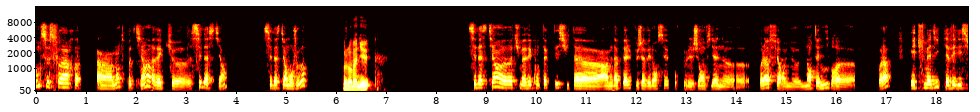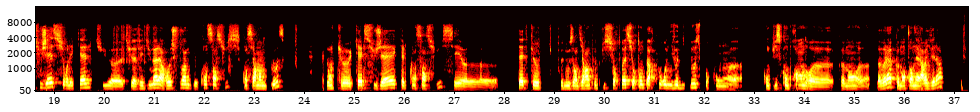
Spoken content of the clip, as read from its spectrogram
Donc ce soir, un entretien avec euh, Sébastien. Sébastien, bonjour. Bonjour Manu. Sébastien, euh, tu m'avais contacté suite à un appel que j'avais lancé pour que les gens viennent, euh, voilà, faire une, une antenne libre, euh, voilà. Et tu m'as dit qu'il y avait des sujets sur lesquels tu, euh, tu avais du mal à rejoindre le consensus concernant l'hypnose. Donc, euh, quel sujet, quel consensus, et euh, peut-être que tu peux nous en dire un peu plus sur toi, sur ton parcours au niveau de l'hypnose pour qu'on euh, qu'on puisse comprendre euh, comment, euh, bah voilà, comment t'en es arrivé là.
